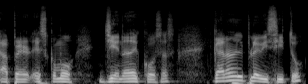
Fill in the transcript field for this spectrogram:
Aper es como llena de cosas. Ganan el plebiscito,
